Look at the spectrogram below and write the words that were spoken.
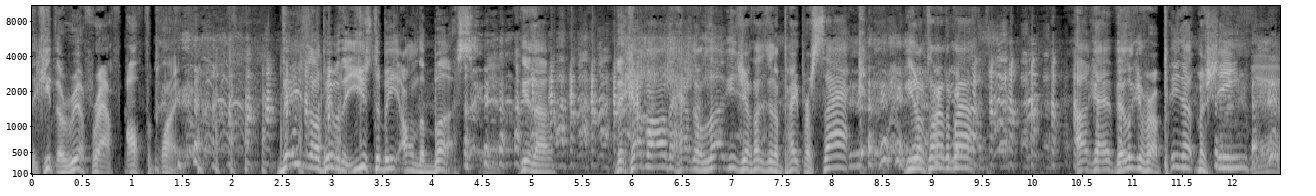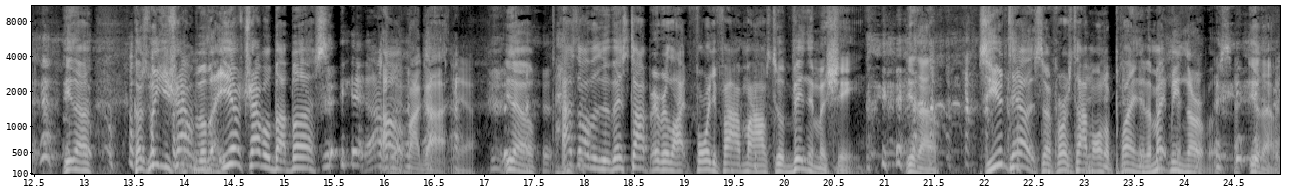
to keep the riffraff off the plane. These are the people that used to be on the bus, you know. They come on, they have their luggage, everything's in a paper sack. You know what I'm talking about? Okay, they're looking for a peanut machine. You know, because when you travel, by, you ever travel by bus? Oh my God! Yeah. You know, all they do. They stop every like 45 miles to a vending machine. You know, so you can tell it's their first time on a plane, and it make me nervous. You know,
